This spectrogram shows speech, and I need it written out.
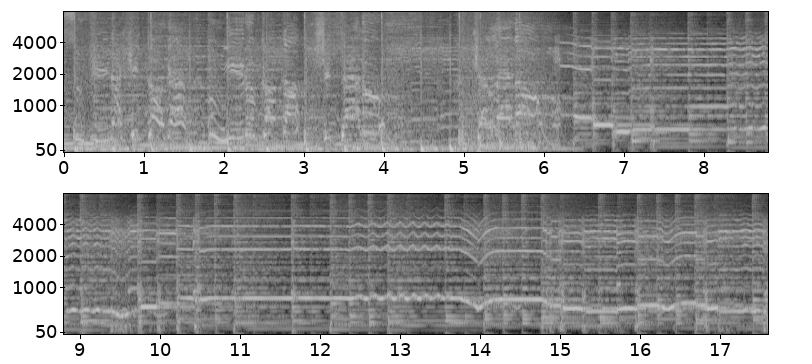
好き大人に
